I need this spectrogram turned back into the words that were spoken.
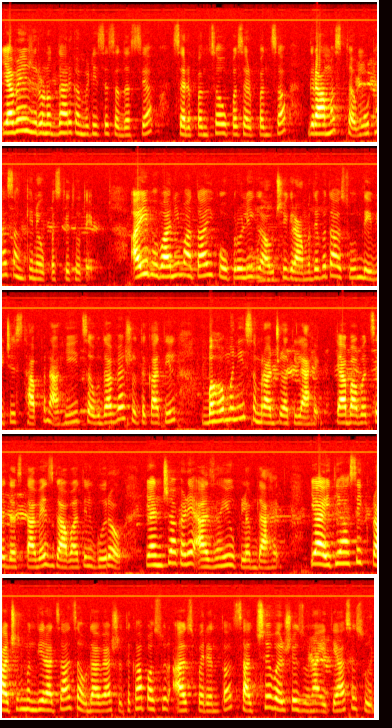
यावेळी जीर्णोद्धार कमिटीचे सदस्य सरपंच उपसरपंच ग्रामस्थ मोठ्या संख्येने उपस्थित होते. आई भवानी माता ही कोपरोली गावची ग्रामदेवता असून देवीची स्थापना ही चौदाव्या शतकातील बहमनी साम्राज्यातील आहे. त्याबाबतचे दस्तावेज गावातील गुरव यांच्याकडे आजही उपलब्ध आहेत. या ऐतिहासिक प्राचीन मंदिराचा चौदाव्या शतकापासून आजपर्यंत सातशे वर्षे जुना इतिहास असून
